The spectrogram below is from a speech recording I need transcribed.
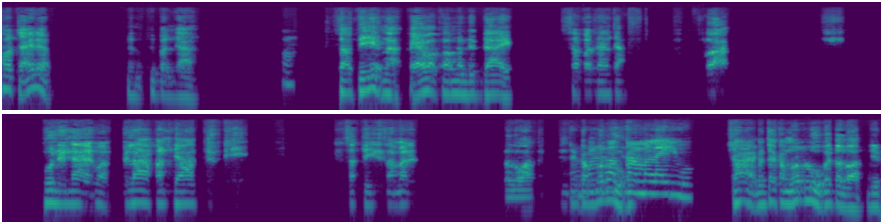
เข้าใจเลยนั่นคือปัญญาสตินะแปลว่าความระลึกได้สัพพัญญะว่าพูดง่ายๆว่าเวลาปัญญาเกิดที่สติสามารถตลอดมันจะกำหนดเรารูปทำอะไรอยู่ ใช่ มันจะกำหนดรูปไปตลอดอยู่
